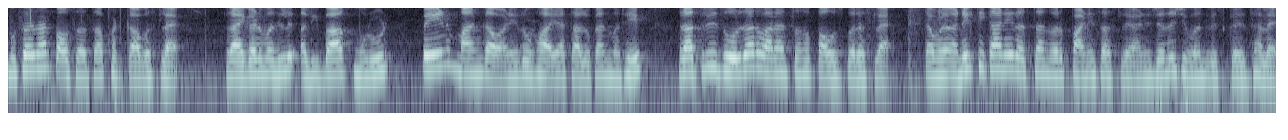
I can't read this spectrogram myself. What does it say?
मुसळधार पावसाचा फटका बसलाय. रायगडमधील अलिबाग मुरुड पेण माणगाव आणि रोहा या तालुक्यांमध्ये रात्री जोरदार वाऱ्यांसह पाऊस बरसलाय. त्यामुळे अनेक ठिकाणी रस्त्यांवर पाणी साचले आणि जनजीवन विस्कळीत झालंय.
